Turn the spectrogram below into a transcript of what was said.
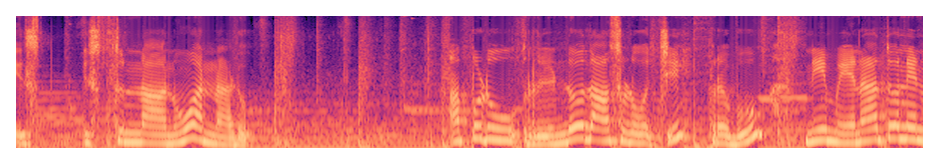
ఇస్ ఇస్తున్నాను అన్నాడు. అప్పుడు రెండో దాసుడు వచ్చి ప్రభు నీ మేనాతో నేను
